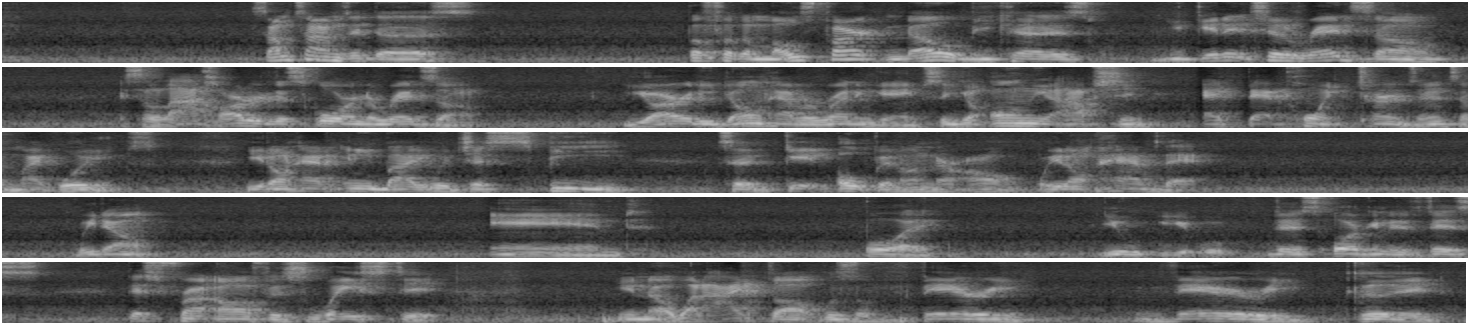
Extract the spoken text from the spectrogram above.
Sometimes it does. But for the most part, no, because you get it to the red zone, it's a lot harder to score in the red zone. You already don't have a running game, so your only option at that point turns into Mike Williams. You don't have anybody with just speed to get open on their own. We don't have that. We don't. And boy, you you this organ this this front office wasted, you know, what I thought was a very, very good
